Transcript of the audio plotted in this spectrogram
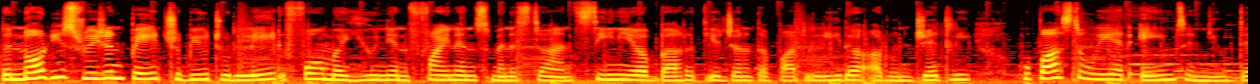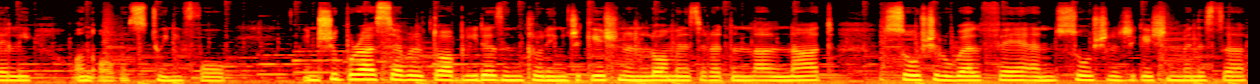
The Northeast region paid tribute to late former Union Finance Minister and senior Bharatiya Janata Party leader Arun Jaitley, who passed away at AIIMS in New Delhi on August 24. In Tripura, several top leaders, including Education and Law Minister Ratan Lal Nath, Social Welfare and Social Education Minister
